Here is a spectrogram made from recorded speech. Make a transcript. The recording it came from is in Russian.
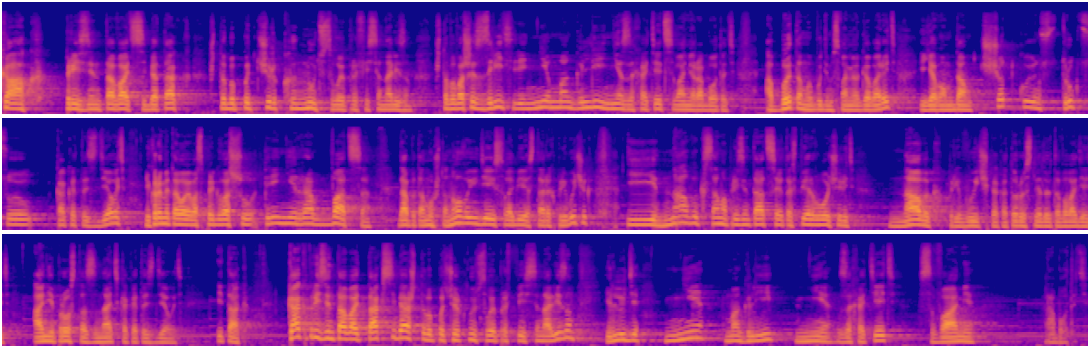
как презентовать себя так, чтобы подчеркнуть свой профессионализм, чтобы ваши зрители не могли не захотеть с вами работать. Об этом мы будем с вами говорить, и я вам дам четкую инструкцию, как это сделать. И кроме того, я вас приглашу тренироваться, да, потому что новые идеи слабее старых привычек, и навык самопрезентации – это в первую очередь навык, привычка, которую следует овладеть, а не просто знать, как это сделать. Итак, как презентовать так себя, чтобы подчеркнуть свой профессионализм, и люди не могли не захотеть с вами работать.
